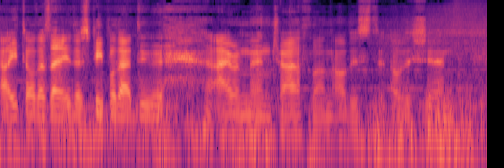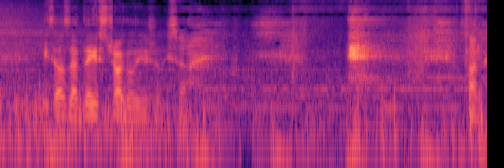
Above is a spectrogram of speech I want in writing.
uh, he told us that there's people that do Ironman triathlon all this all this shit and he tells that they struggle usually so. Fun.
